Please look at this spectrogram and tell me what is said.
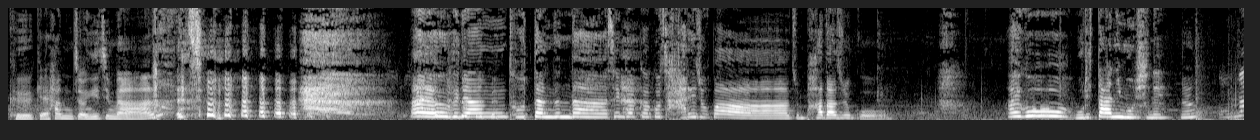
그게 함정이지만. 아유, 그냥 도 닦는다 생각하고 잘해줘봐. 좀 받아주고. 아이고, 우리 따님 오시네, 응? 엄마!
